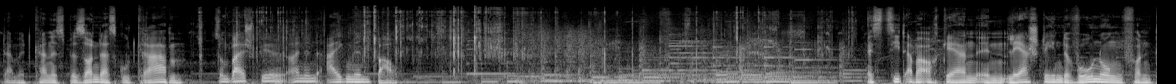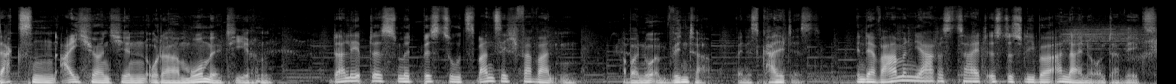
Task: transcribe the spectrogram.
Damit kann es besonders gut graben, zum Beispiel einen eigenen Bau. Es zieht aber auch gern in leerstehende Wohnungen von Dachsen, Eichhörnchen oder Murmeltieren. Da lebt es mit bis zu 20 Verwandten, aber nur im Winter, wenn es kalt ist. In der warmen Jahreszeit ist es lieber alleine unterwegs.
